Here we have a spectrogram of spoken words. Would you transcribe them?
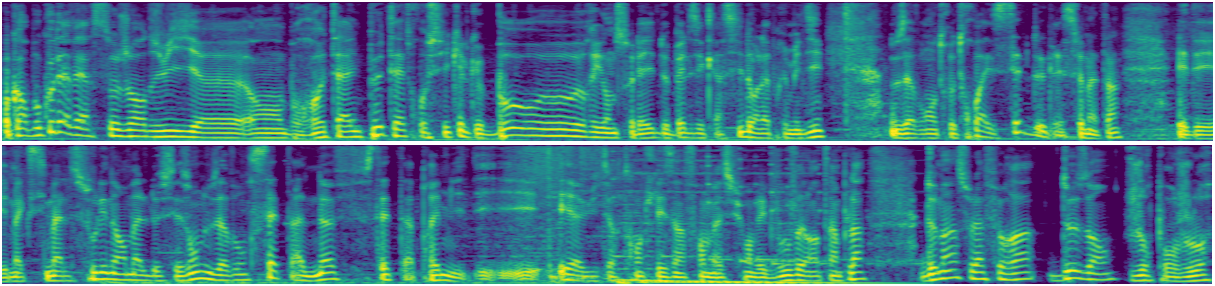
encore beaucoup d'averses aujourd'hui euh, en Bretagne, peut-être aussi quelques beaux rayons de soleil, de belles éclaircies dans l'après-midi. Nous avons entre 3 et 7 degrés ce matin et des maximales sous les normales de saison. Nous avons 7 à 9 cet après-midi. Et à 8h30, les informations avec vous, Valentin Plat. Demain, cela fera deux ans, jour pour jour,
